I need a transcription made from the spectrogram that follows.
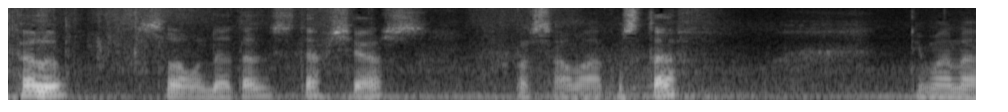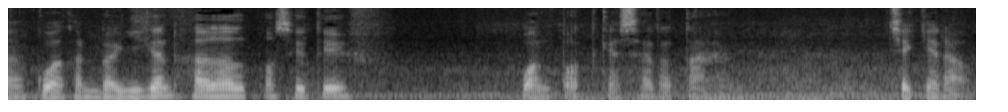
Halo, selamat datang di Steph Shares bersama aku Steph Di mana aku akan bagikan hal-hal positif One podcast at a time. Check it out.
